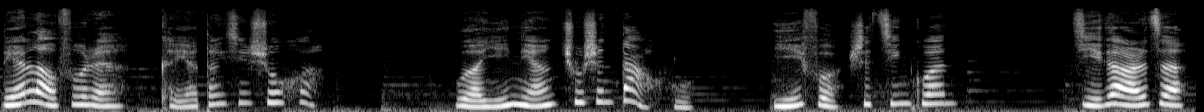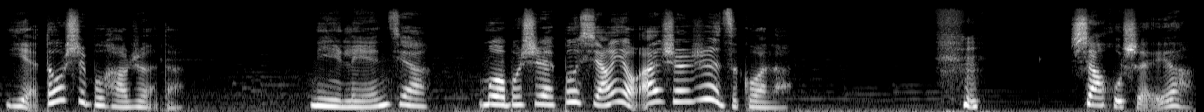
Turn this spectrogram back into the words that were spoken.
连老夫人可要当心说话。我姨娘出身大户，姨父是京官，几个儿子也都是不好惹的。你连家莫不是不想有安生日子过了？哼，吓唬谁呀？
